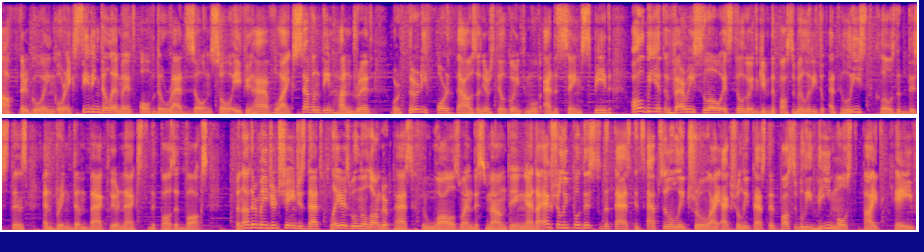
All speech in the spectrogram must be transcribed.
after going or exceeding the limit of the red zone. So if you have like 1700 or 34,000, you're still going to move at the same speed. Albeit very slow, it's still going to give the possibility to at least close the distance and bring them back to your next deposit box. Another major change is that players will no longer pass through walls when dismounting and I actually put this to the test, it's absolutely true, I actually tested possibly the most tight cave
